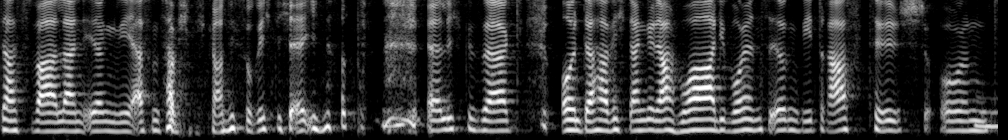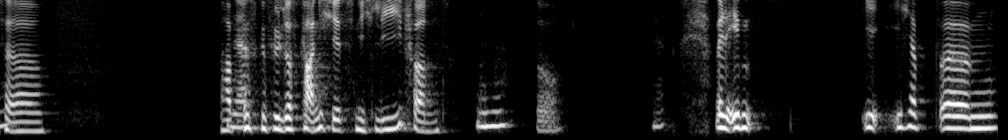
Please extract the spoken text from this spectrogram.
das war dann irgendwie, erstens habe ich mich gar nicht so richtig erinnert, ehrlich gesagt. Und da habe ich dann gedacht, wow, die wollen es irgendwie drastisch und... Mhm. Äh, habe ja. das Gefühl, das kann ich jetzt nicht liefern. Mhm. So. Ja. Weil eben, ich, ich habe, ähm,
